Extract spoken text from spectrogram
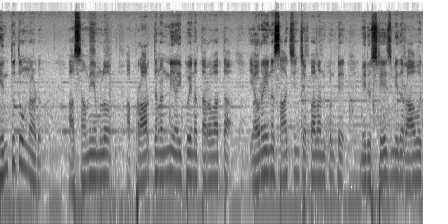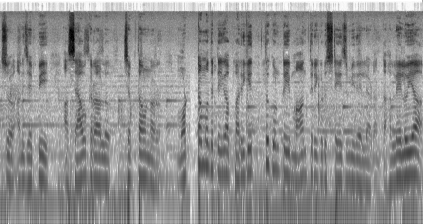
గెంతుతూ ఉన్నాడు. ఆ సమయంలో ఆ ప్రార్థనన్నీ అయిపోయిన తర్వాత ఎవరైనా సాక్ష్యం చెప్పాలనుకుంటే మీరు స్టేజ్ మీద రావచ్చు అని చెప్పి ఆ సేవకురాలు చెప్తా ఉన్నారు. మొట్టమొదటిగా పరిగెత్తుకుంటూ ఈ మాంత్రికుడు స్టేజ్ మీద వెళ్ళాడంట. హల్లేలుయా!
